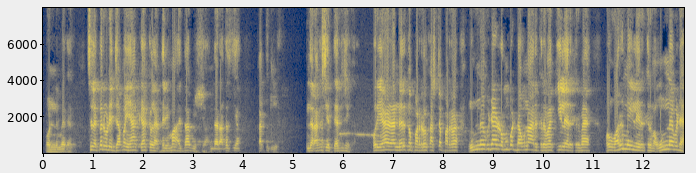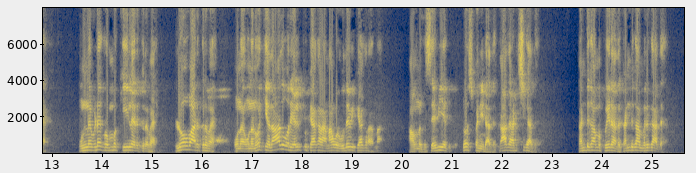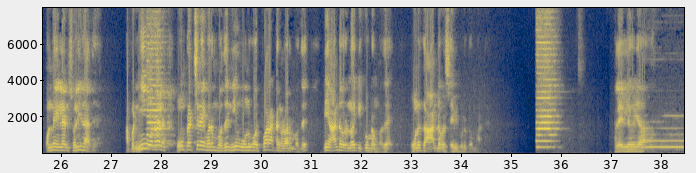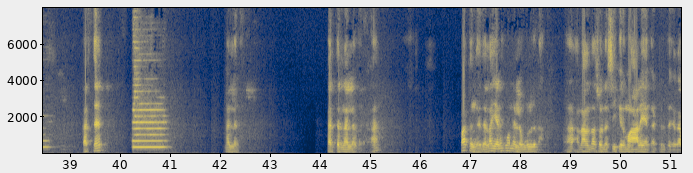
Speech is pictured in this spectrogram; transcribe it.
ஒண்ணுமே கேட்க சில பேருடைய ஜபம் ஏன் கேட்கல தெரியுமா? இதுதான் விஷயம். இந்த ரகசியம் கத்துக்குங்க இந்த ரகசியம் தெரிஞ்சுங்க ஒரு ஏழை நெருக்கப்படுறவன் கஷ்டப்படுறவன் உன்னை விட ரொம்ப டவுனாக இருக்கிறவன் கீழே இருக்கிறவன் ஒரு வறுமையில் இருக்கிறவன் உன்னை விட உன்னை விட ரொம்ப கீழே இருக்கிறவன் லோவாக இருக்கிறவன் உன்னை உன்னை நோக்கி ஏதாவது ஒரு ஹெல்ப் கேட்கறானா ஒரு உதவி கேட்கறானா அவனுக்கு செவியை க்ளோஸ் பண்ணிடாத காதை அடிச்சுக்காது கண்டுக்காமல் போயிடாத கண்டுக்காமல் இருக்காத ஒன்றும் இல்லைன்னு சொல்லிடாத. அப்போ நீ ஒருவேளை உன் பிரச்சனை வரும்போது நீ உனக்கு ஒரு போராட்டங்கள் வரும்போது நீ ஆண்டவரை நோக்கி கூப்பிடும்போது உனக்கு ஆண்டவர் செவி கொடுக்க மாட்டேன் அல்லேலூயா கர்த்தர் நல்லவர். கர்த்தர் நல்லவர் ஆ? பார்த்துங்க இதெல்லாம் எனக்கு ஒன்றும் இல்லை உங்களுக்கு தான் அதனால தான் சொல்கிறேன் சீக்கிரமாக ஆலயம் கட்டுறதுக்கு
